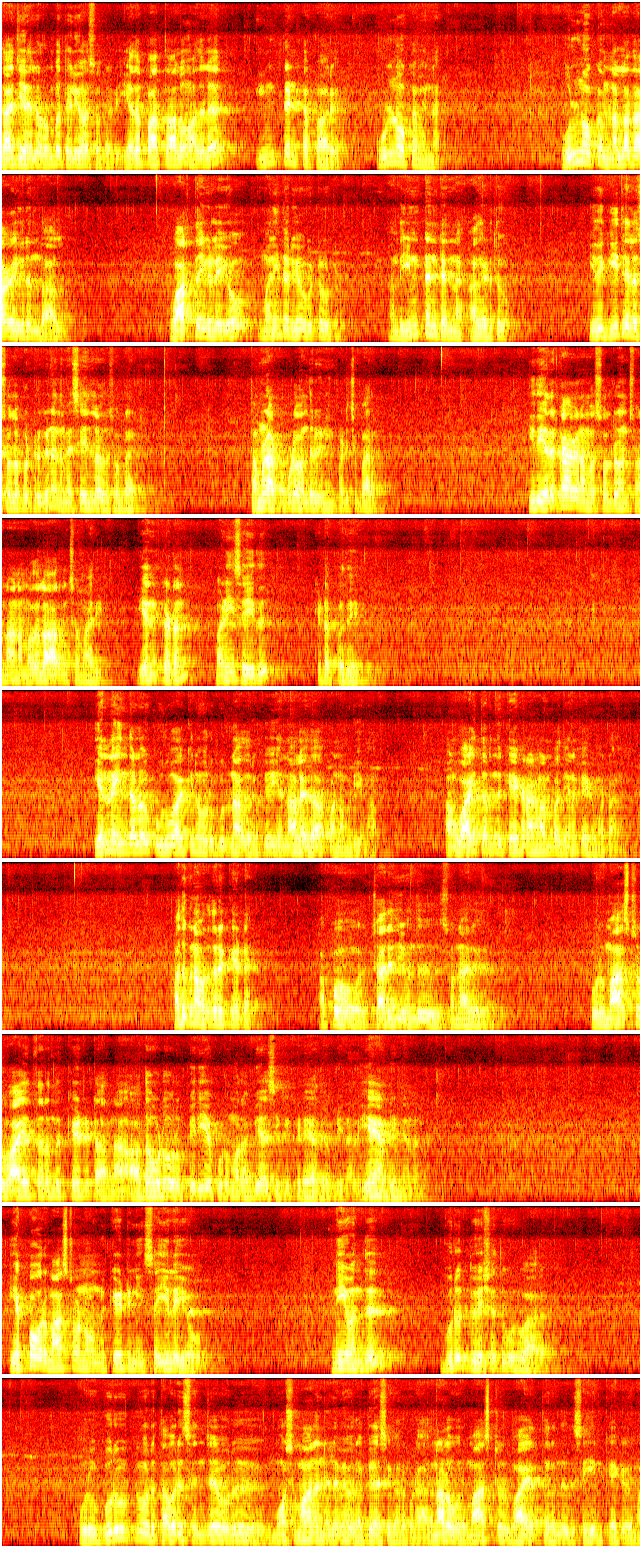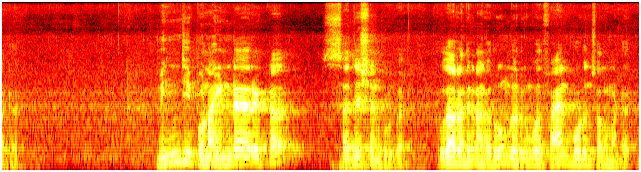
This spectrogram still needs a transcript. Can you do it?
தாஜி அதில் ரொம்ப தெளிவாக சொல்கிறார் எதை பார்த்தாலும் அதில் இன்டென்ட்டை பாரு. உள்நோக்கம் என்ன? உள்நோக்கம் நல்லதாக இருந்தால் வார்த்தைகளையோ மனிதரையோ விட்டு விட்டுரு அந்த இன்டென்ட் என்ன அதை எடுத்துக்கோ. இது கீதையில் சொல்லப்பட்டிருக்குன்னு அந்த மெசேஜில் அவர் சொல்கிறார் தமிழாக்கம் கூட வந்திருக்கு நீங்கள் படித்து பாருங்கள் இது எதற்காக நம்ம சொல்கிறோன்னு சொன்னால் நான் முதல்ல ஆரம்பித்த மாதிரி என் கடன் பணி செய்து கிடப்பதே. என்னை இந்த அளவுக்கு உருவாக்கின ஒரு குருநாதருக்கு என்னால் ஏதாவது பண்ண முடியுமா? அவங்க வாய் திறந்து கேட்குறாங்களான்னு பார்த்தீங்கன்னா கேட்க மாட்டாங்க. அதுக்கு நான் ஒரு தடவை கேட்டேன். அப்போது சாரிஜி வந்து சொன்னார் ஒரு மாஸ்டர் வாயை திறந்து கேட்டுட்டாருன்னா அதை விட ஒரு பெரிய குடும்பம் ஒரு அபியாசிக்கு கிடையாது அப்படின்னாரு. ஏன் அப்படின்னு நான் எப்போ ஒரு மாஸ்டர் ஒன்று ஒன்று கேட்டு நீ செய்யலையோ நீ வந்து குருத்வேஷத்துக்கு உருவாகிற. ஒரு குருவுக்கு ஒரு தவறு செஞ்ச ஒரு மோசமான நிலைமை ஒரு அபியாசி வரக்கூடாது. அதனால் ஒரு மாஸ்டர் வாயை திறந்து இது செய்யுன்னு கேட்கவே மாட்டார். மிஞ்சி போனால் இன்டைரக்டாக சஜஷன் கொடுப்பார். உதாரணத்துக்கு நாங்கள் ரூமில் இருக்கும்போது ஃபேன் போடுன்னு சொல்ல மாட்டார்.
